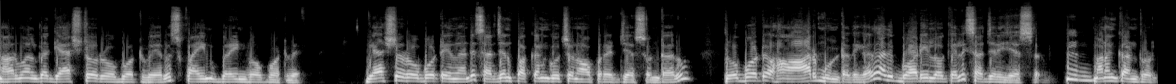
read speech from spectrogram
నార్మల్గా గ్యాస్ట్రో రోబోట్ వేరు స్పైన్ బ్రెయిన్ రోబోట్ వేరు. గ్యాస్ట్రో రోబోట్ ఏంటంటే సర్జన్ పక్కన కూర్చొని ఆపరేట్ చేస్తుంటారు. రోబోట్ ఆర్మ్ ఉంటది కదా అది బాడీలోకి వెళ్ళి సర్జరీ చేస్తారు. Hmm. మనం కంట్రోల్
